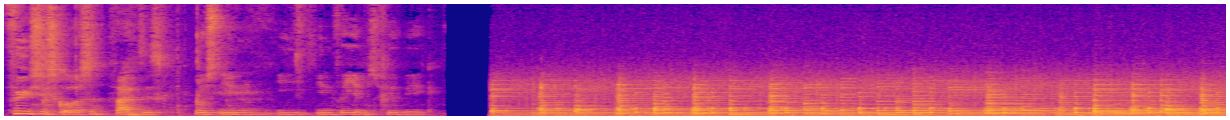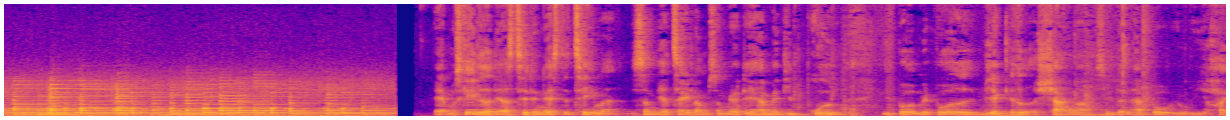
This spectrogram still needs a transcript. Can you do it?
fysisk også faktisk, låst inde i, inden for hjemmets fire vægge. Måske leder det også til det næste tema, som vi har talt om, som er det her med de brud i både, med både virkelighed og genre, som den her bog jo i høj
